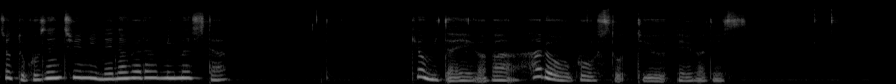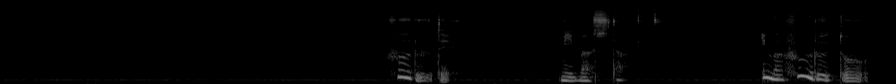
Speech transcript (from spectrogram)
ちょっと午前中に寝ながら見ました。今日見た映画は「ハローゴースト」っていう映画です。Hulu で見ました。今 Hulu と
